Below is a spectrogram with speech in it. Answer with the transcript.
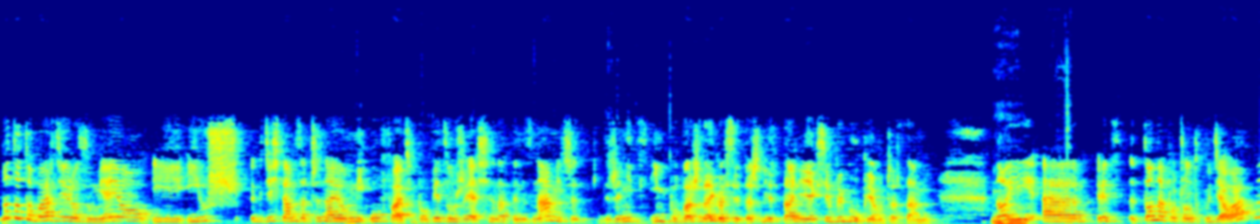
no to to bardziej rozumieją i, i, już gdzieś tam zaczynają mi ufać, bo wiedzą, że ja się na tym znam i że, że nic im poważnego się też nie stanie, jak się wygłupią czasami. No mhm. i e, więc to na początku działa. No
